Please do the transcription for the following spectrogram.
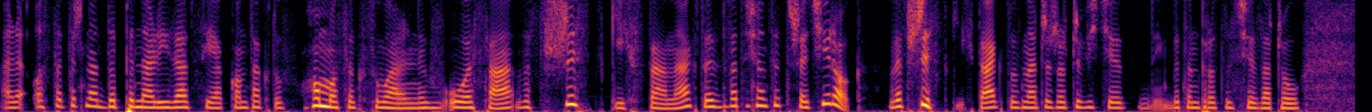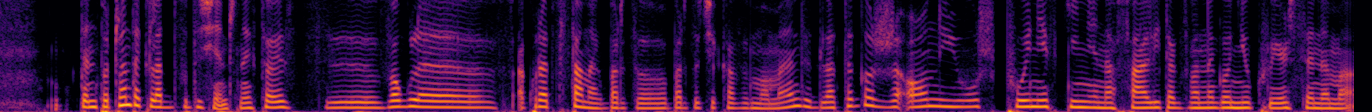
ale ostateczna depenalizacja kontaktów homoseksualnych w USA we wszystkich Stanach to jest 2003 rok. We wszystkich, tak? To znaczy, że oczywiście jakby ten proces się zaczął ten początek lat 2000 to jest y, w ogóle akurat w Stanach bardzo, bardzo ciekawy moment, dlatego że on już płynie w kinie na fali tak zwanego nuclear cinema.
